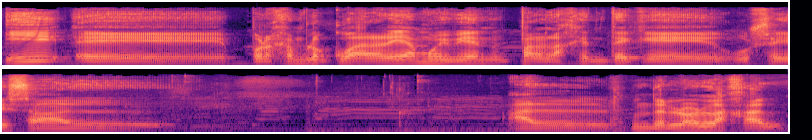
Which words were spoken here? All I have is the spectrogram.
Y, eh, por ejemplo, cuadraría muy bien para la gente que uséis al. Al Thunderlord Lahal.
